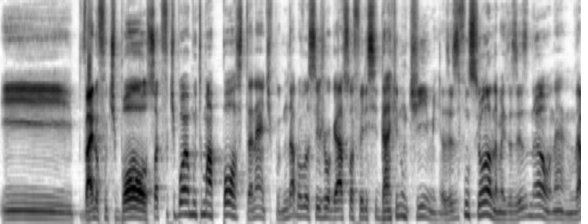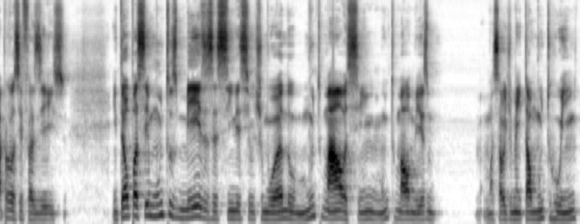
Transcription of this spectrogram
e vai no futebol, só que futebol é muito uma aposta, né? Tipo, não dá para você jogar a sua felicidade num time. Às vezes funciona, mas às vezes não, né? Não dá para você fazer isso. Então eu passei muitos meses assim desse último ano muito mal assim, muito mal mesmo, uma saúde mental muito ruim.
